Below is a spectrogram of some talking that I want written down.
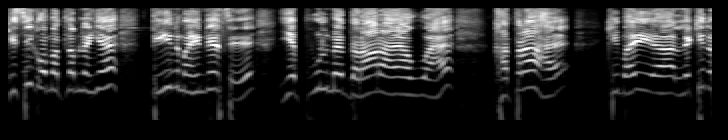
किसी को मतलब नहीं है। तीन महीने से ये पुल में दरार आया हुआ है। खतरा है कि भाई लेकिन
